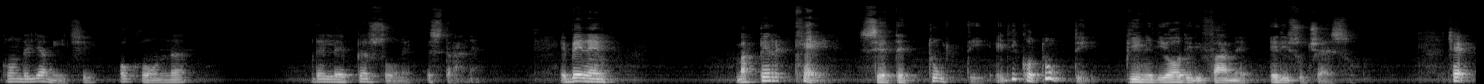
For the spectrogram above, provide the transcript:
con degli amici o con delle persone estranee. Ebbene, ma perché siete tutti, e dico tutti, pieni di odio, di fame e di successo? Cioè,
